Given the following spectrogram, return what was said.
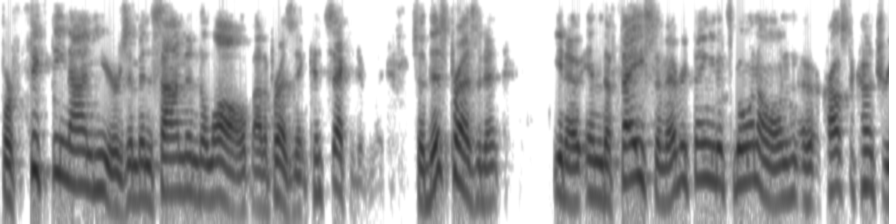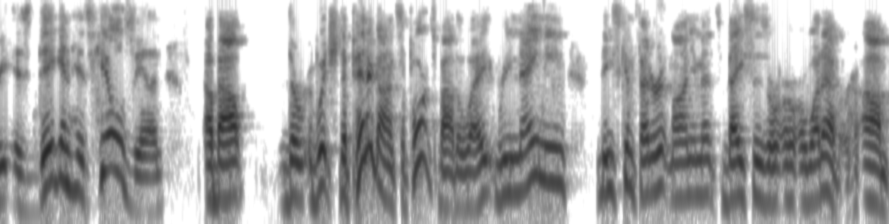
for 59 years and been signed into law by the president consecutively. So this president, you know, in the face of everything that's going on across the country, is digging his heels in about the which the Pentagon supports, by the way, renaming these Confederate monuments, bases, or, or, or whatever, um,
